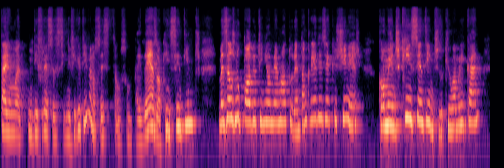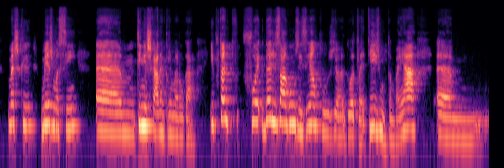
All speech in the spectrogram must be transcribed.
tem uma diferença significativa, não sei se são, são 10 ou 15 centímetros, mas eles no pódio tinham a mesma altura. Então queria dizer que o chinês, com menos 15 centímetros do que o americano, mas que mesmo assim um, tinha chegado em primeiro lugar. E portanto, dei-lhes alguns exemplos do atletismo, também há, um,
